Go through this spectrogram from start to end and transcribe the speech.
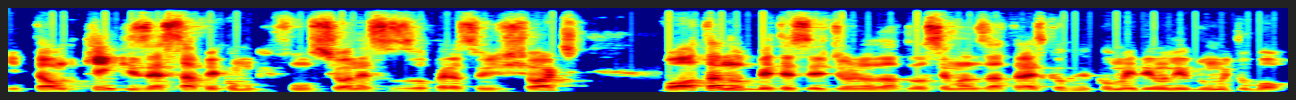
Então quem quiser saber como que funciona essas operações de short, volta no BTC Journal há duas semanas atrás que eu recomendei um livro muito bom.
